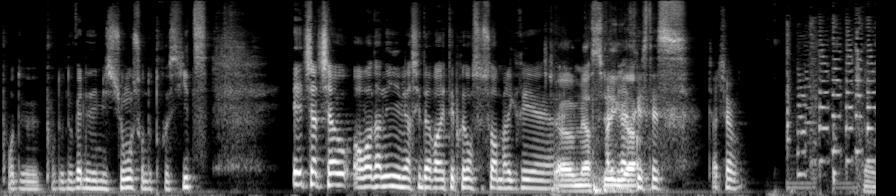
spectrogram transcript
pour, de, pour de nouvelles émissions sur notre site. Et ciao, ciao. Au revoir, Dani. Merci d'avoir été présent ce soir malgré, euh, ciao, merci malgré les gars. la tristesse. Ciao, ciao. Ciao.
